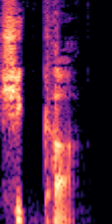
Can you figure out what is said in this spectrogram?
শিক্ষা।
